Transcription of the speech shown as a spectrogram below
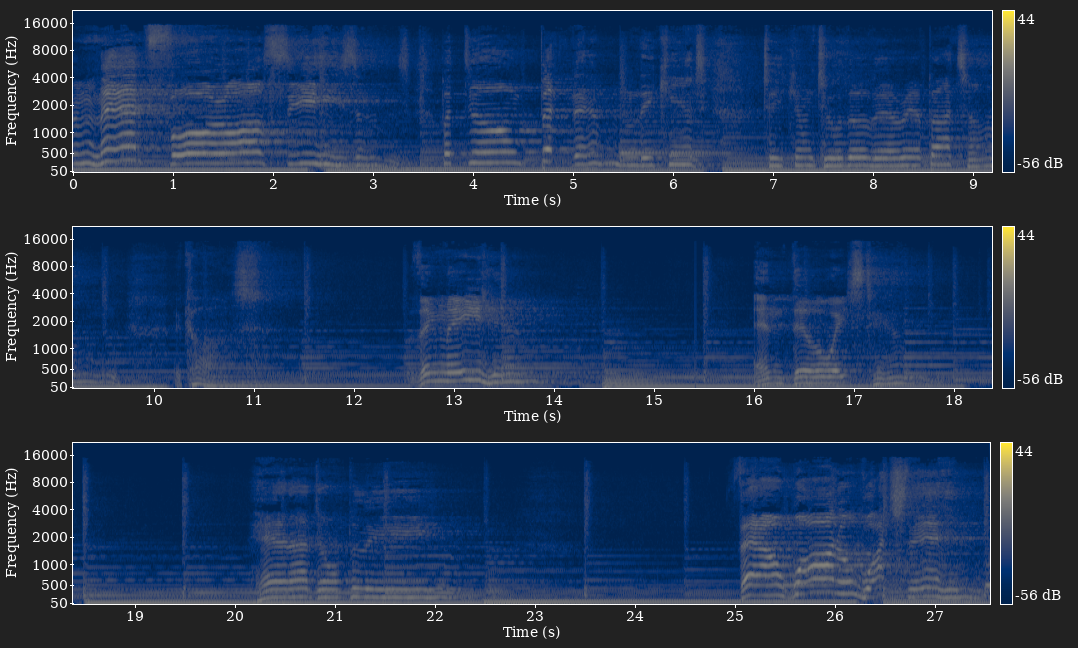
meant for all seasons. But don't bet them, they can't take him to the very bottom because they made him and they'll waste him. And I don't believe that I wanna watch them.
